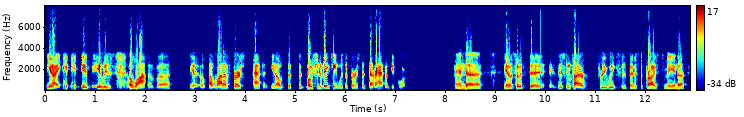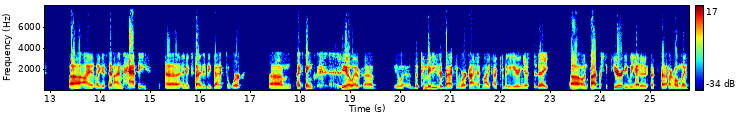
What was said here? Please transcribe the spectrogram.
you know, it, it, it was a lot of uh, a lot of firsts happened. You know, the, the motion to vacate was the first. That's never happened before. And uh, you know, so it's uh, this entire three weeks has been a surprise to me. And uh, uh, I, like I said, I'm happy uh, and excited to be back to work. Um, I think, you know, uh, you know, the committees are back at work. I had my committee hearing yesterday uh, on cybersecurity. We had a, a, our Homeland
